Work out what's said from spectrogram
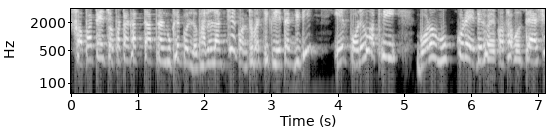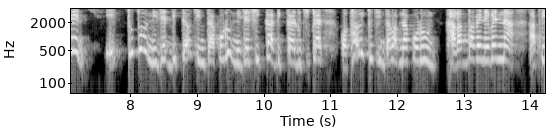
সপাটে চপাটাঘাতটা আপনার মুখে করল। ভালো লাগছে কন্ট্রোভার্সি ক্রিয়েটার দিদি? এরপরেও আপনি বড় মুখ করে এদের হয়ে কথা বলতে আসেন? একটু তো নিজের দিকটাও চিন্তা করুন, নিজের শিক্ষা দীক্ষা রুচিটার কথাও একটু চিন্তা ভাবনা করুন। খারাপভাবে নেবেন না, আপনি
